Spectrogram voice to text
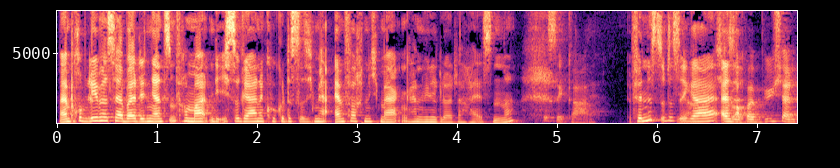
Mein Problem ist ja bei den ganzen Formaten, die ich so gerne gucke, dass ich mir einfach nicht merken kann, wie die Leute heißen. Ne? Ist egal. Findest du das Ja. egal? Also auch bei Büchern.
